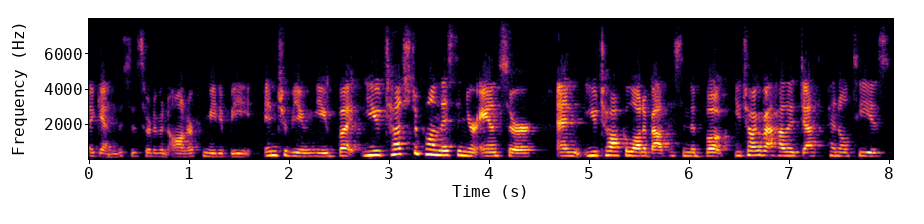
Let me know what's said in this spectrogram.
again, this is sort of an honor for me to be interviewing you. But you touched upon this in your answer, and you talk a lot about this in the book. You talk about how the death penalty is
